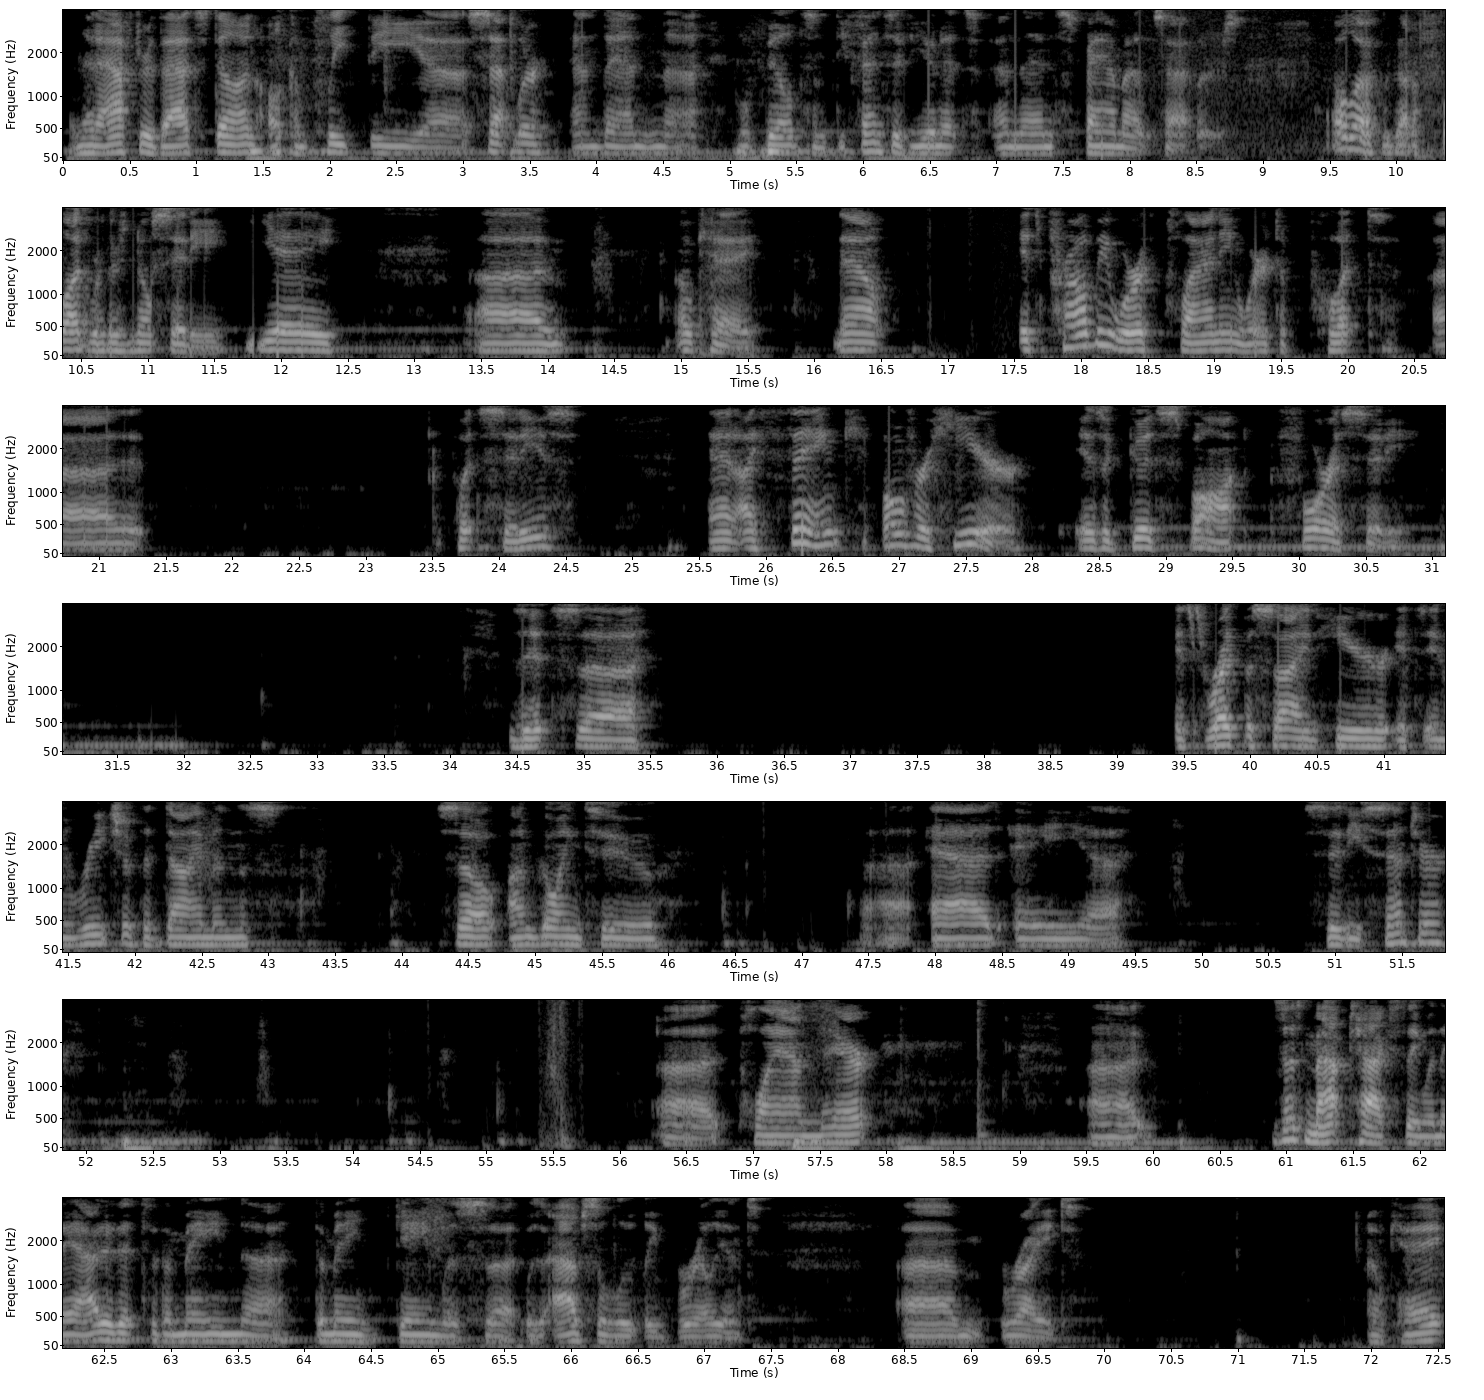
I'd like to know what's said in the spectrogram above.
And then after that's done, I'll complete the uh, settler, and then uh, we'll build some defensive units, and then spam out settlers. Oh look, we got a flood where there's no city. Yay! Um, okay, now it's probably worth planning where to put uh, put cities, and I think over here is a good spot for a city. It's uh, it's right beside here. It's in reach of the diamonds. So I'm going to uh, add a uh, city center. Uh, plan there. Uh, this map tacks thing when they added it to the main uh, the main game was uh, was absolutely brilliant. Um, right. Okay.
